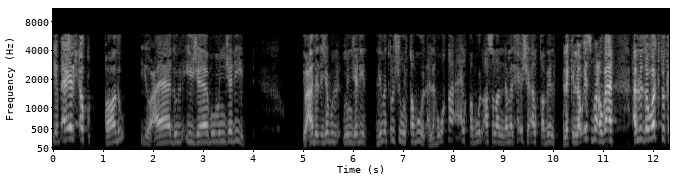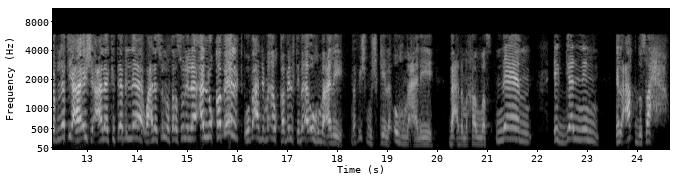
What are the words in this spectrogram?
يبقى إيه الحكم؟ قالوا يعاد الإجاب من جديد. يعاد الإجابة من جديد. ليه ما تقولش والقبول قال له هو قال قبول أصلا ده ما لحقش قال قبلت. لكن لو اسمعوا بقى قال له زوجتك ابنتي عائشة على كتاب الله وعلى سنة رسول الله. قال له قبلت. وبعد ما قال قبلت بقى أغمى عليه. ما فيش مشكلة أغمى عليه بعد ما خلص. نام اتجنن. العقد صح.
